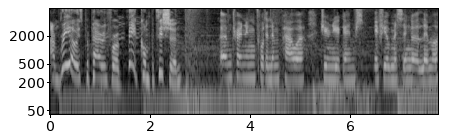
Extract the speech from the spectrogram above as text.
And Rio is preparing for a big competition. I'm training for the Limb Power Junior Games. If you're missing a limb or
